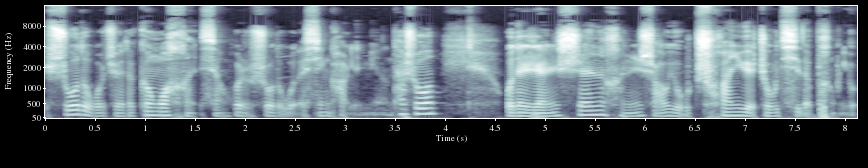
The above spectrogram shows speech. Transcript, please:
说的我觉得跟我很像，或者说的我的心坎里面。他说：“我的人生很少有穿越周期的朋友。”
